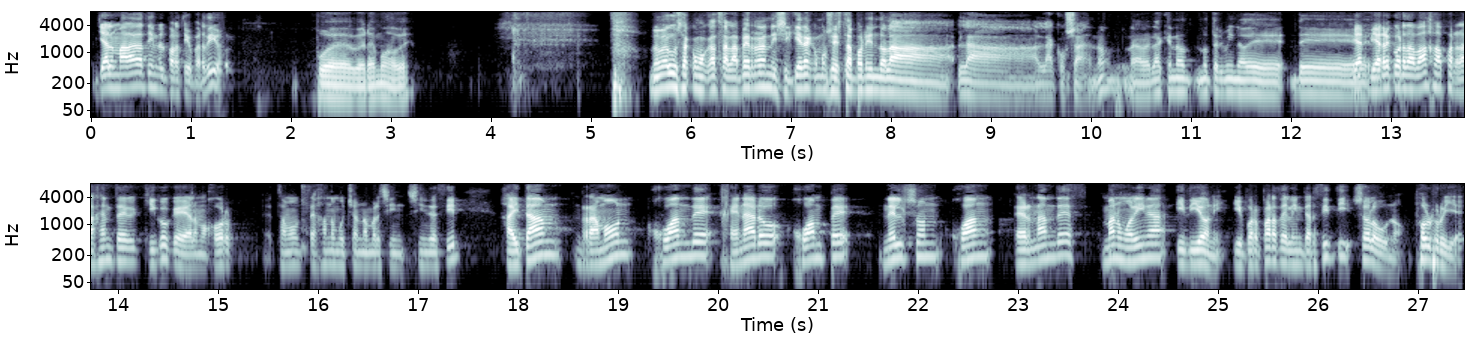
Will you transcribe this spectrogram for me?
ya el Málaga tiene el partido perdido. Pues veremos a ver. No me gusta cómo caza la perra, ni siquiera cómo se está poniendo la, la, la cosa, ¿no? La verdad que no, no termino de. de- Voy a, voy a recordar bajas para la gente, Kiko, que a lo mejor estamos dejando muchos nombres sin, sin decir. Haitam, Ramón, Juan de, Genaro, Juanpe, Nelson, Juan, Hernández, Manu Molina y Dioni. Y por parte del Intercity, solo uno, Paul Ruye.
